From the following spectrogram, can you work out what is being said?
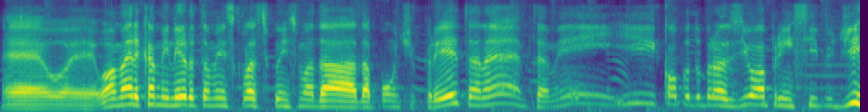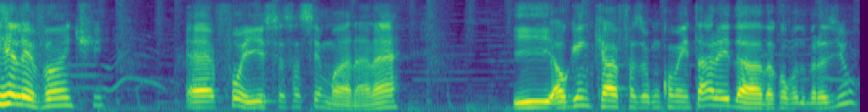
É, o, é, o América Mineiro também se classificou em cima da, da Ponte Preta, né? Também. E Copa do Brasil, a princípio, de relevante, é, foi isso essa semana, né? E alguém quer fazer algum comentário aí da, da Copa do Brasil?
